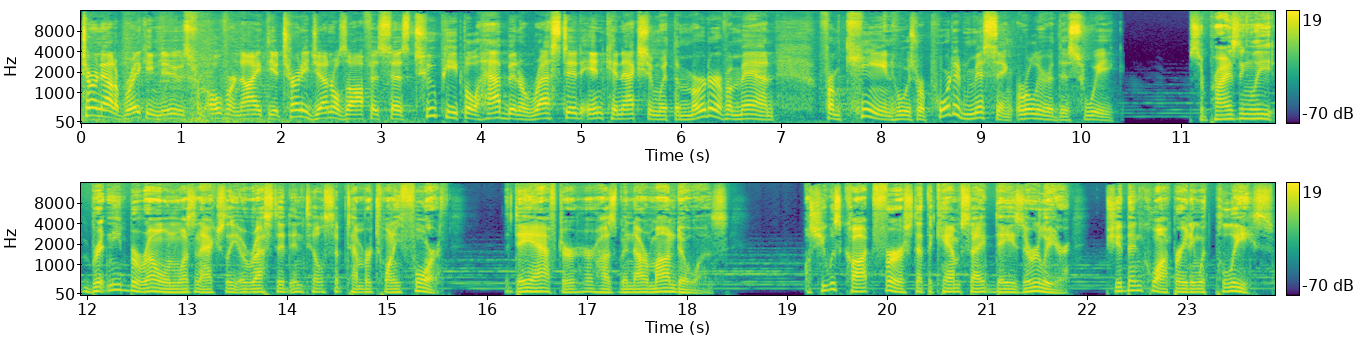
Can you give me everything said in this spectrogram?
Turn now to breaking news from overnight. The Attorney General's office says two people have been arrested in connection with the murder of a man from Keene who was reported missing earlier this week. Surprisingly, Brittany Barone wasn't actually arrested until September 24th, the day after her husband Armando was. While she was caught first at the campsite days earlier, she had been cooperating with police.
